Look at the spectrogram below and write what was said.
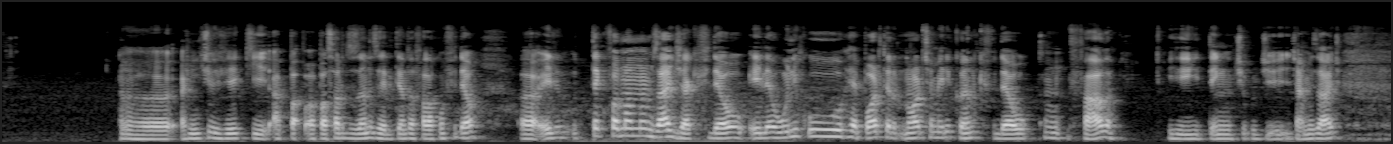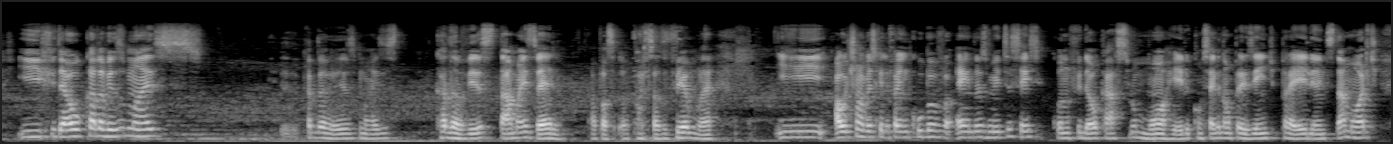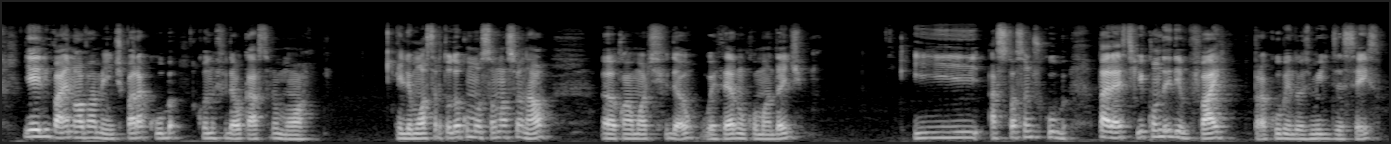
Uh, a gente vê que, ao passar dos anos, ele tenta falar com Fidel. Uh, ele até que forma uma amizade, já que Fidel ele é o único repórter norte-americano que Fidel fala e tem um tipo de, de amizade. E Fidel cada vez mais. Cada vez mais. Cada vez está mais velho, ao passar do tempo, né? E a última vez que ele foi em Cuba é em 2016, quando Fidel Castro morre. Ele consegue dar um presente para ele antes da morte e ele vai novamente para Cuba quando Fidel Castro morre. Ele mostra toda a comoção nacional uh, com a morte de Fidel, o eterno comandante, e a situação de Cuba. Parece que quando ele vai para Cuba em 2016,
